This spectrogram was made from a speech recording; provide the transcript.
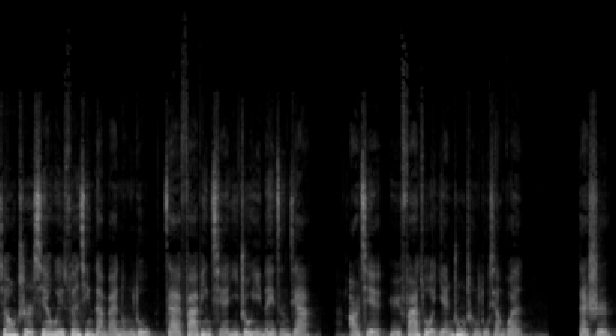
胶质纤维酸性蛋白浓度在发病前一周以内增加，而且与发作严重程度相关。但是，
